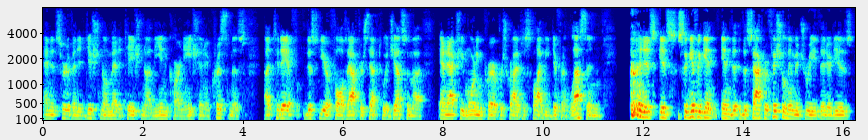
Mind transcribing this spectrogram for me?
and it's sort of an additional meditation on the incarnation and Christmas. Uh, today, this year, falls after Septuagesima, and actually, morning prayer prescribes a slightly different lesson. and it's it's significant in the, the sacrificial imagery that it is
